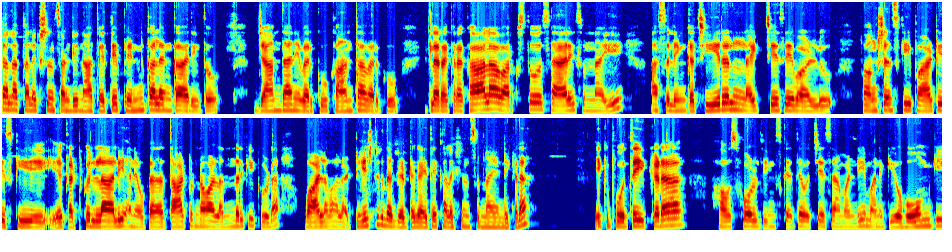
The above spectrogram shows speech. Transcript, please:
చాలా కలెక్షన్స్ అండి. నాకైతే పెన్ కలంకారీతో జామ్దాని వరకు కాంతా వరకు ఇట్లా రకరకాల వర్క్స్తో శారీస్ ఉన్నాయి. అసలు ఇంకా చీరలను లైక్ చేసేవాళ్ళు ఫంక్షన్స్కి పార్టీస్కి కట్టుకెళ్ళాలి అనే ఒక థాట్ ఉన్న వాళ్ళందరికీ కూడా వాళ్ళ వాళ్ళ టేస్ట్కి తగ్గట్టుగా అయితే కలెక్షన్స్ ఉన్నాయండి ఇక్కడ. ఇకపోతే ఇక్కడ హౌస్ హోల్డ్ థింగ్స్కి అయితే వచ్చేసామండి. మనకి హోమ్కి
